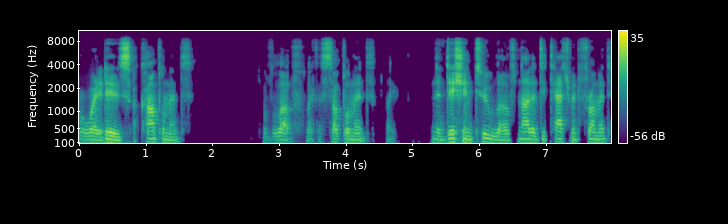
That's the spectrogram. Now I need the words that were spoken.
for what it is, a complement of love, like a supplement, like an addition to love, not a detachment from it.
